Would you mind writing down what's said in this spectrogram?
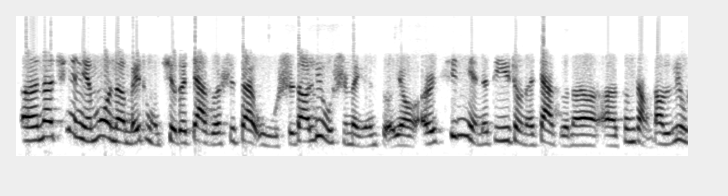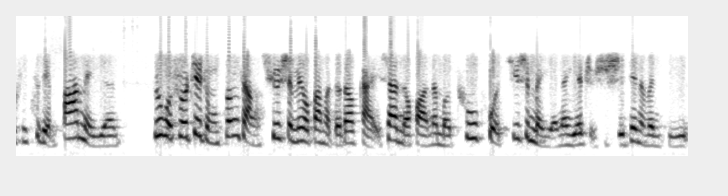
呃，那去年年末呢，每桶汽油的价格是在五十到六十美元左右，而今年的第一周呢，价格呢，呃，增长到了六十四点八美元。如果说这种增长趋势没有办法得到改善的话，那么突破七十美元呢，也只是时间的问题。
